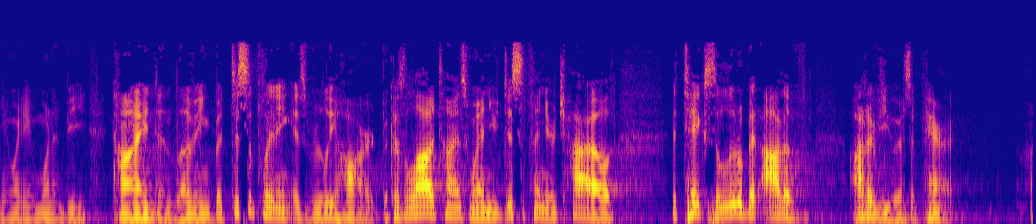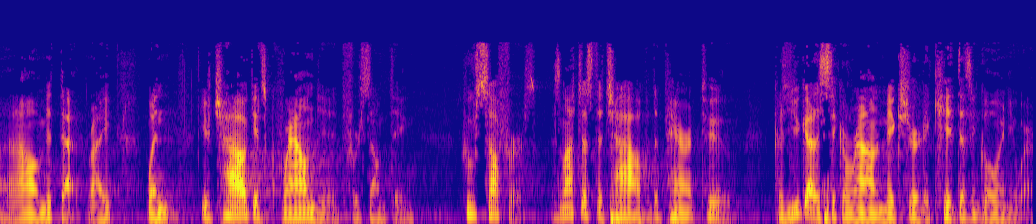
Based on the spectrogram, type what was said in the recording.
You know, you want to be kind and loving, but disciplining is really hard because a lot of times when you discipline your child, it takes a little bit out of out of you as a parent. I'll admit that, right? When your child gets grounded for something, who suffers? It's not just the child, but the parent too, because you got to stick around and make sure the kid doesn't go anywhere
